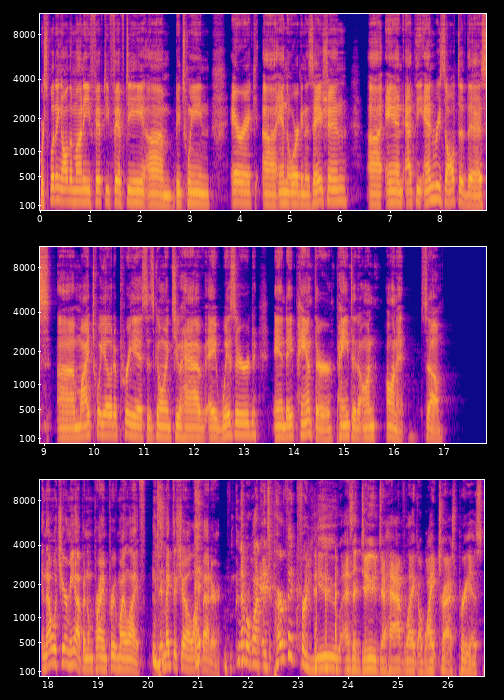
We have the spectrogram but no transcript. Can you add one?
We're splitting all the money 50 50 um, between Eric uh, and the organization. Uh, and at the end result of this, uh, my Toyota Prius is going to have a wizard and a panther painted on on it. So, and that will cheer me up and it'll probably improve my life, make the show a lot better. Number one, it's perfect for you as a dude to have like a white trash Prius,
